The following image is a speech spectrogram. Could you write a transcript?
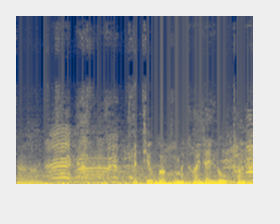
เออแมทธิวก็ไม่ค่อยได้ลูกเท่าไหร่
